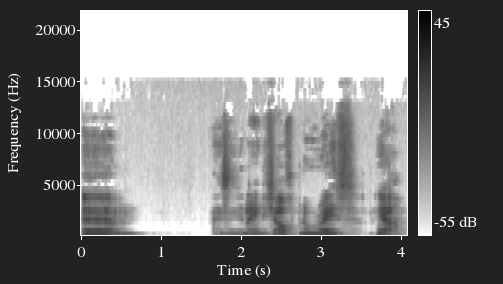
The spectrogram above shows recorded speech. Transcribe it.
Ähm, also sind denn eigentlich auch Blu-rays? Ja.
